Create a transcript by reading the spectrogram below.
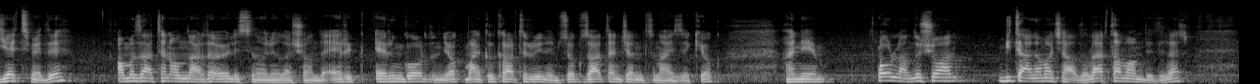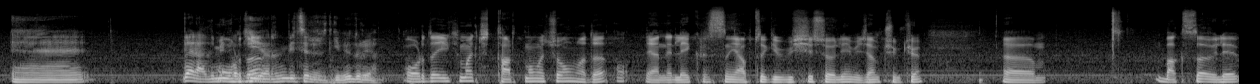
yetmedi. Ama zaten onlar da öylesine oynuyorlar şu anda. Eric, Aaron Gordon yok. Michael Carter Williams yok. Zaten Jonathan Isaac yok. Hani Orlando şu an bir tane maç aldılar. Tamam dediler. Ee, herhalde Milwaukee yarın bitirir gibi duruyor. Orada ilk maç tartma maçı olmadı. Yani Lakers'ın yaptığı gibi bir şey söyleyemeyeceğim çünkü e, Bucks'a öyle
